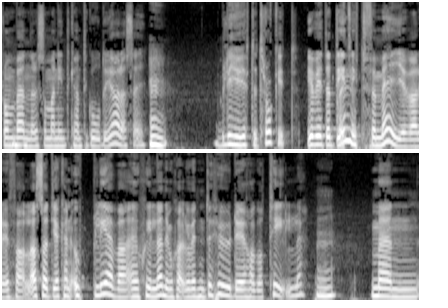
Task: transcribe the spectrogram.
från vänner som man inte kan tillgodogöra sig. Det blir ju jättetråkigt. Jag vet att det är nytt för mig i varje fall. Alltså att jag kan uppleva en skillnad i mig själv. Jag vet inte hur det har gått till. Men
